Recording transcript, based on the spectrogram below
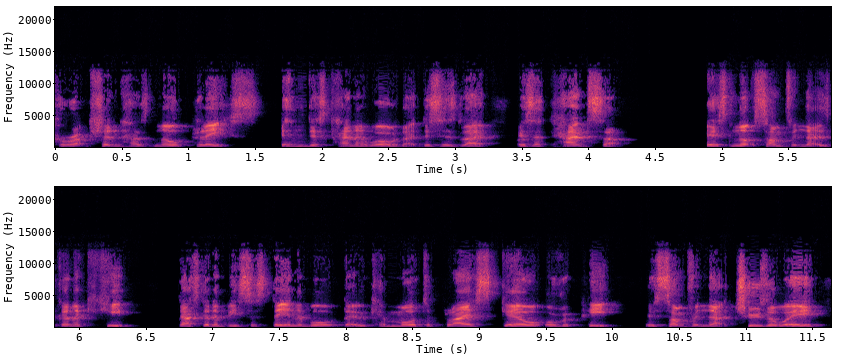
corruption has no place in this kind of world. Like this is like it's a cancer. It's not something that is gonna keep that's gonna be sustainable, that we can multiply, scale, or repeat. It's something that chews away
